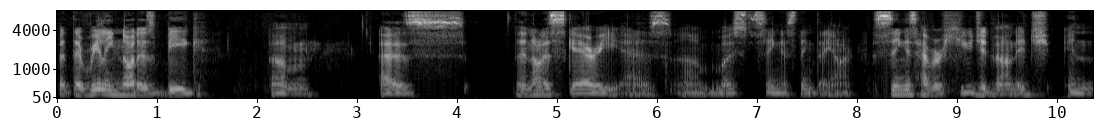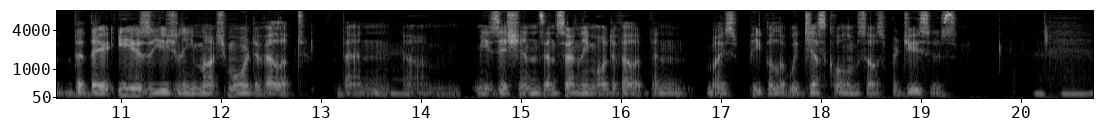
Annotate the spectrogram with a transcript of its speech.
but they're really not as big um as they're not as scary as um, most singers think they are. Singers have a huge advantage in that their ears are usually much more developed than mm-hmm. um, musicians, and certainly more developed than most people that would just call themselves producers. Mm-hmm.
